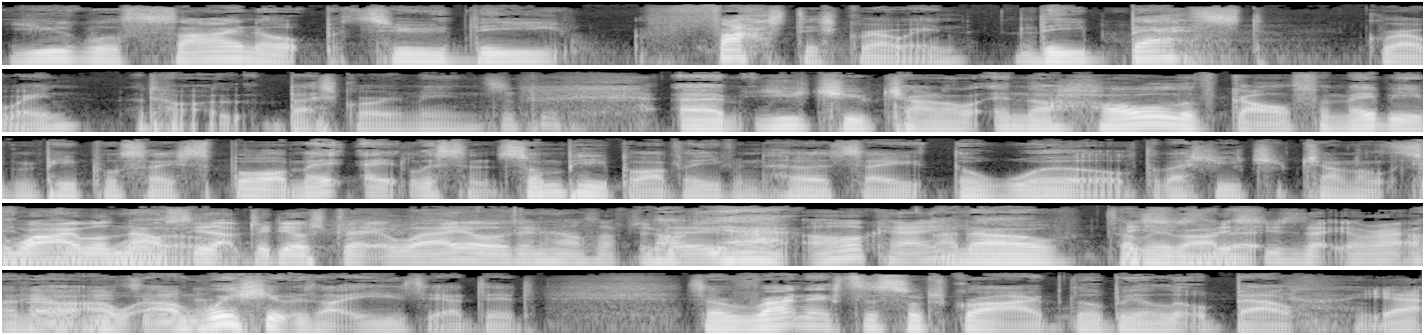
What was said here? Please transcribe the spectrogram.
You will sign up to the fastest growing, the best growing. I don't know what the best growing means. um, YouTube channel in the whole of golf, and maybe even people say sport. May, hey, listen, some people I've even heard say the world, the best YouTube channel. So I will now see that video straight away, or is anything else I have to Not do? yet. Oh, okay. I know. Tell this me about this it. is that. Right. I Okay. need to I, I wish it was that easy. I did. So right next to subscribe, there'll be a little bell. Yeah.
